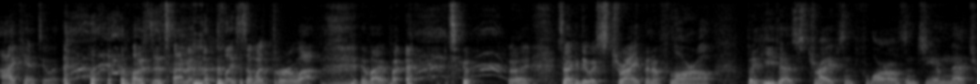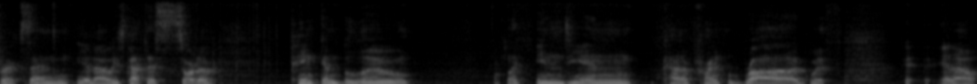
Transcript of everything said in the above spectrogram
i can't do it most of the time it looks like someone threw up if i put right so i can do a stripe and a floral but he does stripes and florals and geometrics and you know he's got this sort of pink and blue like indian kind of print rug with you know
